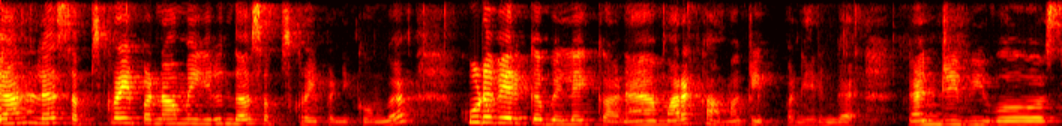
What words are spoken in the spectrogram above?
சேனலை சப்ஸ்கிரைப் பண்ணாமல் இருந்தால் சப்ஸ்கிரைப் பண்ணிக்கோங்க. கூடவே இருக்க பெல்லைக்கான மறக்காமல் கிளிக் பண்ணிடுங்க நன்றி வியூவர்ஸ்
